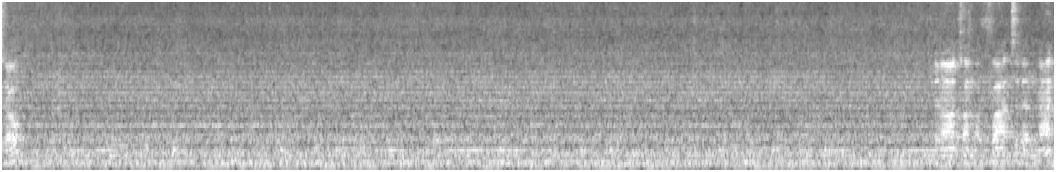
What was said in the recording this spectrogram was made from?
So. It's on the flats of the nut.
